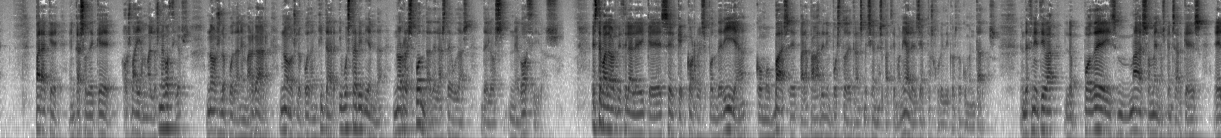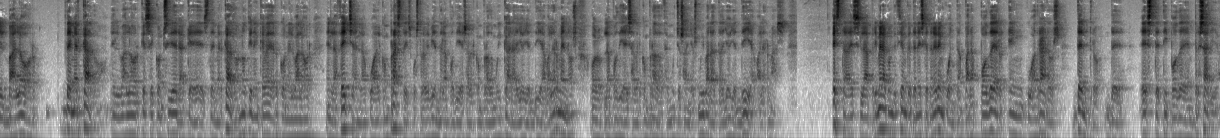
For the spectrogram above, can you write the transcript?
Para que, en caso de que os vayan mal los negocios, no os lo puedan embargar, no os lo puedan quitar y vuestra vivienda no responda de las deudas de los negocios. Este valor dice la ley que es el que correspondería como base para pagar el impuesto de transmisiones patrimoniales y actos jurídicos documentados. En definitiva, lo podéis más o menos pensar que es el valor de mercado, el valor que se considera que es de mercado. No tiene que ver con el valor en la fecha en la cual comprasteis. Vuestra vivienda la podíais haber comprado muy cara y hoy en día valer menos, o la podíais haber comprado hace muchos años muy barata y hoy en día valer más. Esta es la primera condición que tenéis que tener en cuenta para poder encuadraros dentro de este tipo de empresario.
